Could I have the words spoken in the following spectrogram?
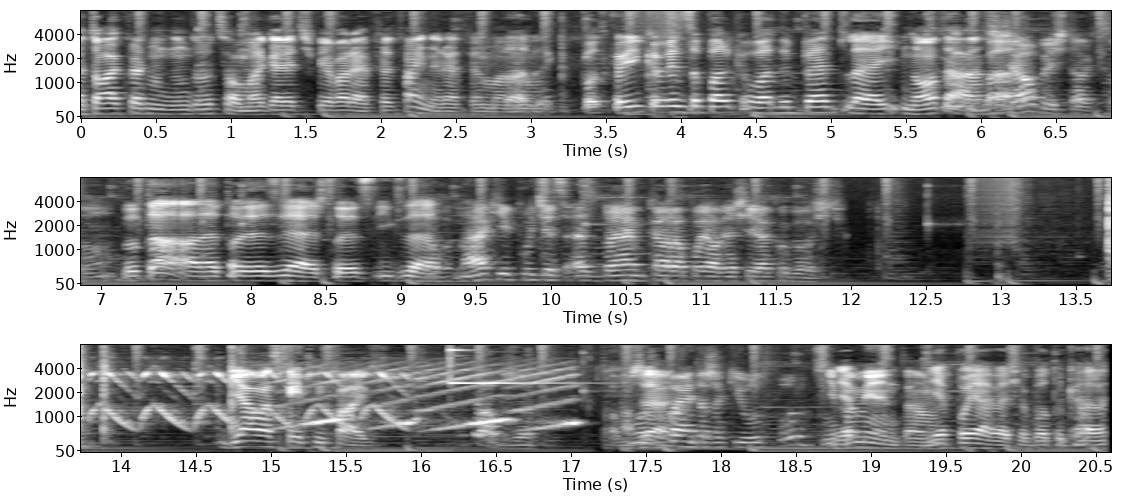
A to akurat, no to co, Margaret śpiewa refren, fajny refren ma. Pod choinką jest zaparkowany Bentley. No tak. Chciałbyś tak, co? No tak, ale to jest, wiesz, to jest XD. Na jakiej płycie z SBM Kara pojawia się jako gość? Biała Skating 5. Dobrze. A może Dobrze. pamiętasz jaki utwór? Nie, Nie- pamiętam. Nie pojawia się, bo to kara,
